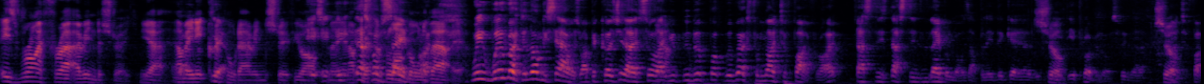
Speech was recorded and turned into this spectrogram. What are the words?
is rife throughout our industry. Yeah, I mean, it yeah. crippled our industry, if you ask it- me. and I've that's written what a I'm blog saying, all right? about it. we we work the longest hours, right? Because you know, so like Yeah. we, we, we, we worked from nine to five, right? That's the that's the labour laws, I believe. The, uh, Sure. the, the employment laws, things like that. Sure. Five.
